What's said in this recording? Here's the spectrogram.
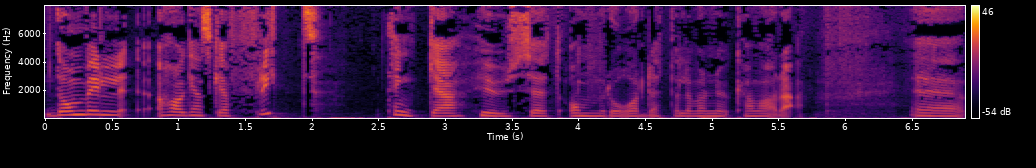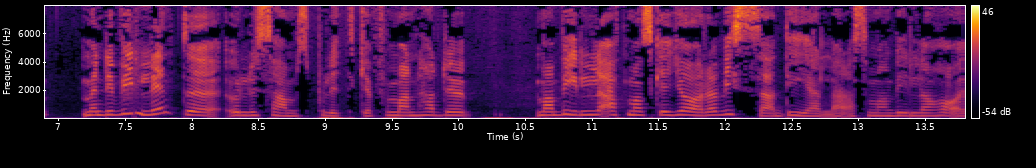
de vill ha ganska fritt tänka huset, området eller vad det nu kan vara. Eh, men det ville inte Ulricehamns politiker för man hade man vill att man ska göra vissa delar, alltså man ville ha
